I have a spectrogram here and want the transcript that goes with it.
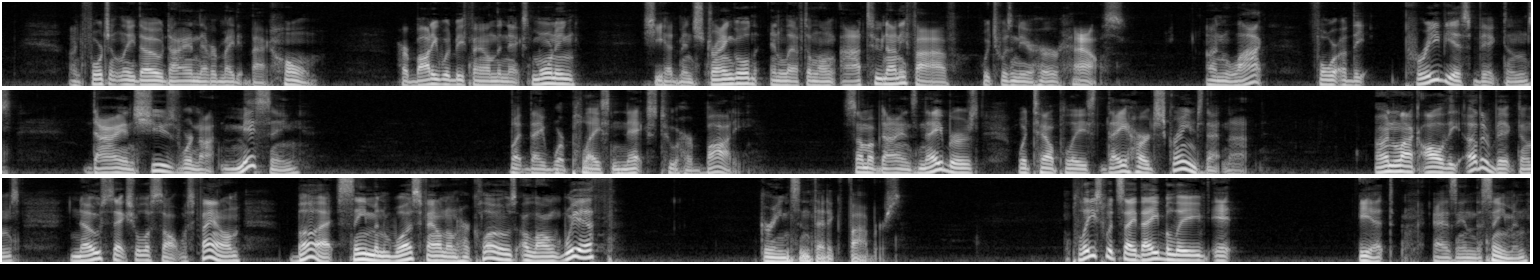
Unfortunately, though, Diane never made it back home. Her body would be found the next morning. She had been strangled and left along I 295, which was near her house. Unlike four of the previous victims, Diane's shoes were not missing, but they were placed next to her body. Some of Diane's neighbors would tell police they heard screams that night. Unlike all the other victims, no sexual assault was found, but semen was found on her clothes along with green synthetic fibers. Police would say they believed it it as in the semen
